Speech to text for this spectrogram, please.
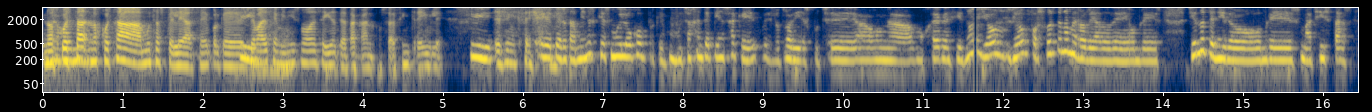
Nos, cuesta, nos cuesta muchas peleas, ¿eh? porque el tema del feminismo enseguida te atacan. O sea, es increíble. Sí, es increíble. Eh, pero también es que es muy loco porque mucha gente piensa que el otro día escuché a una mujer decir, no, yo, yo por suerte no me he rodeado de hombres, yo no he tenido hombres machistas.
